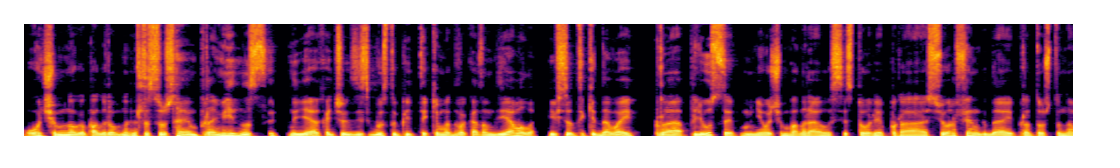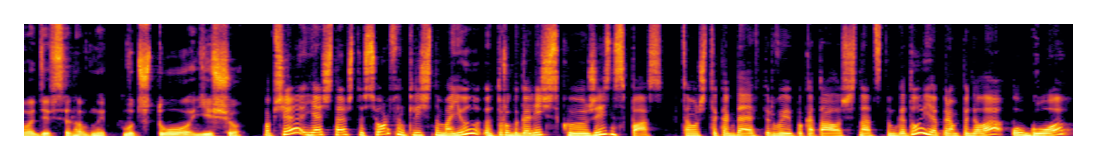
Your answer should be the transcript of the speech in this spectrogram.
очень много подробно рассуждаем про минусы. Но я хочу здесь выступить таким адвокатом дьявола. И все-таки давай про плюсы. Мне очень понравилась история про серфинг, да, и про то, что на воде все равны. Вот что еще? Вообще, я считаю, что серфинг лично мою э, трудоголическую жизнь спас. Потому что когда я впервые покаталась в 2016 году, я прям поняла, ого,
